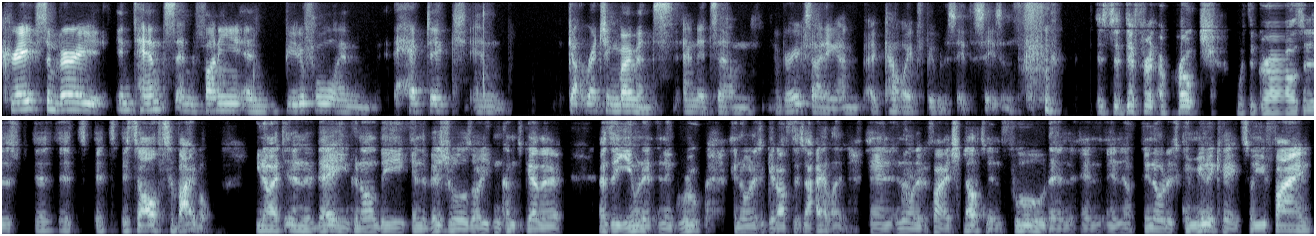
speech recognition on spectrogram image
creates some very intense and funny and beautiful and hectic and gut wrenching moments, and it's um very exciting. I'm I can't wait for people to see the season. it's a different approach with the girls, and it's it's it's it's all survival. You know, at the end of the day, you can all be individuals, or you can come together as a unit in a group in order to get off this island and in order to find shelter and food and and, and in order to communicate. So you find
